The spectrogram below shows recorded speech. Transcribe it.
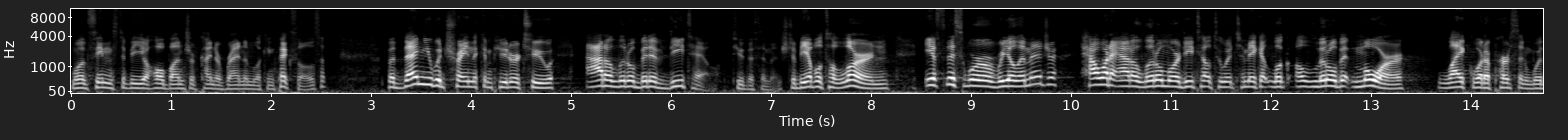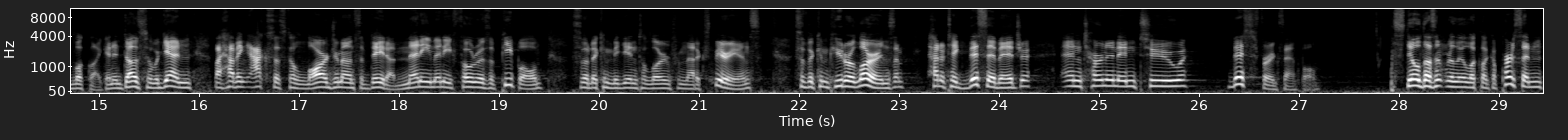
what seems to be a whole bunch of kind of random looking pixels. But then you would train the computer to add a little bit of detail to this image, to be able to learn if this were a real image, how would I add a little more detail to it to make it look a little bit more like what a person would look like. And it does so, again, by having access to large amounts of data, many, many photos of people, so that it can begin to learn from that experience. So the computer learns how to take this image and turn it into this, for example, still doesn't really look like a person,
